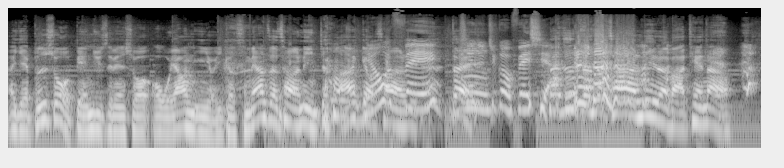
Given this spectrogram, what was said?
呃，也不是说我编剧这边说，哦，我要你有一个什么样子的超能力，你就马上给我超能力，飞对，就给我飞起来，那就是真的超能力了吧？天哪！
